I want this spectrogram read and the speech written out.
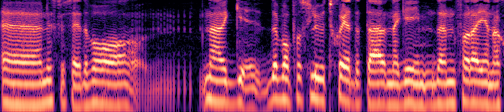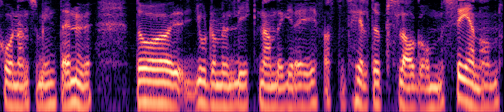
eh, nu ska vi säga, det var när, det var på slutskedet där när game, den förra generationen som inte är nu, då gjorde de en liknande grej fast ett helt uppslag om Xenon.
